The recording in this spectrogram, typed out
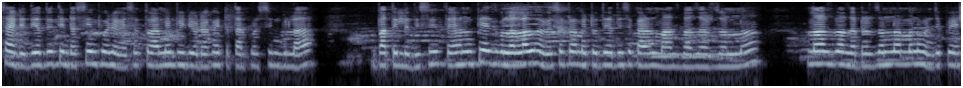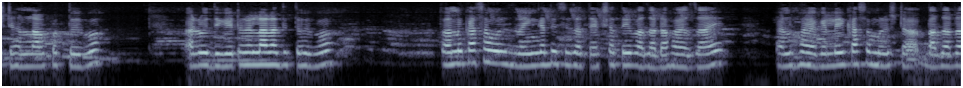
সাইডে দিয়ে দুই তিনটা সিম পড়ে গেছে। তো আমি ভিডিওটা কেটে তারপর সিমগুলা বাতিলে দিছি। তো এখন পেঁয়াজগুলো লাল হয়ে গেছে, টমেটো দিয়ে দিছি কারণ মাছ ভাজার জন্য। মাছ ভাজাটার জন্য মনে হয় যে পেঁয়াজটা এখন লাল করতে হইব। আর ওইদিকে এটা লাড়া দিতে হইব। তো আমি কাঁচামরিচ ভেঙ্গা দিছি যাতে একসাথে ভাজাটা হয়ে যায়। কারণ হয়ে গেলেই কাঁচামরিচটা ভাজাটা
